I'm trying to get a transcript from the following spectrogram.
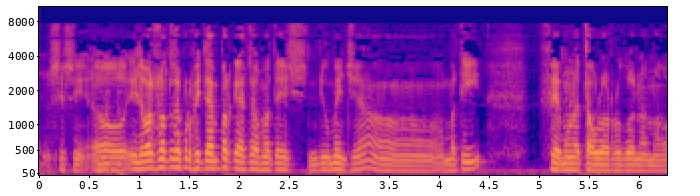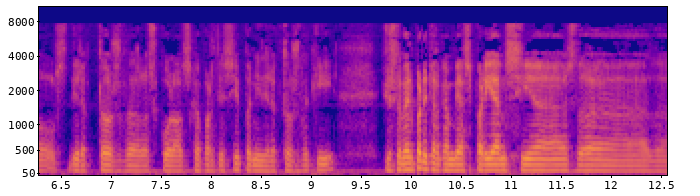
sí, eh? sí, sí. El, I llavors nosaltres aprofitem perquè el mateix diumenge, eh, al matí, fem una taula rodona amb els directors de les corals que participen i directors d'aquí, justament per intercanviar experiències de, de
